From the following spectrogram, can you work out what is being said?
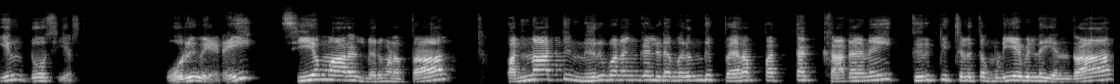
in those years ஒருவேளை சிஎம்ஆர்எல் நிறுவனத்தால் பன்னாட்டு நிறுவனங்களிடமிருந்து பெறப்பட்ட கடனை திருப்பி செலுத்த முடியவில்லை என்றால்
